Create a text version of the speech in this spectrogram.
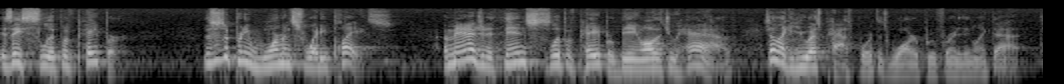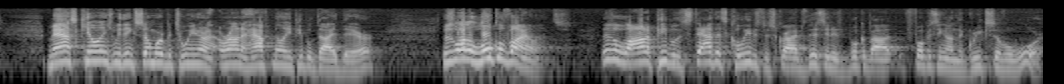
is a slip of paper. This is a pretty warm and sweaty place. Imagine a thin slip of paper being all that you have. It's not like a US passport that's waterproof or anything like that. Mass killings, we think somewhere between around a half million people died there. There's a lot of local violence. There's a lot of people, Stathis Kalyvas describes this in his book about focusing on the Greek Civil War.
